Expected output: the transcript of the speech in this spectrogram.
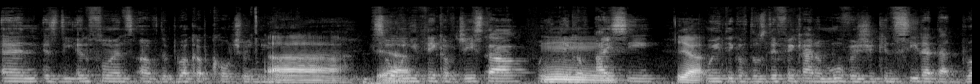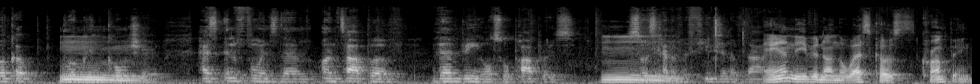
and is the influence of the bruk up culture in New York. Ah, so yeah. when you think of J Style, when you think Mm. of Icy, Yeah. when you think of those different kind of movers, you can see that that bruk up broken Mm. culture has influenced them. On top of them being also poppers, so it's kind of a fusion of that. and even on the West Coast, krumping.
